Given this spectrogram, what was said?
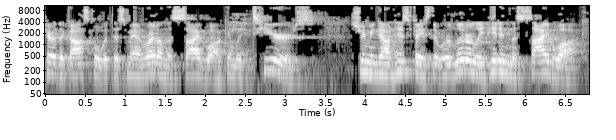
share the gospel with this man right on the sidewalk, and with tears streaming down his face that were literally hitting the sidewalk.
